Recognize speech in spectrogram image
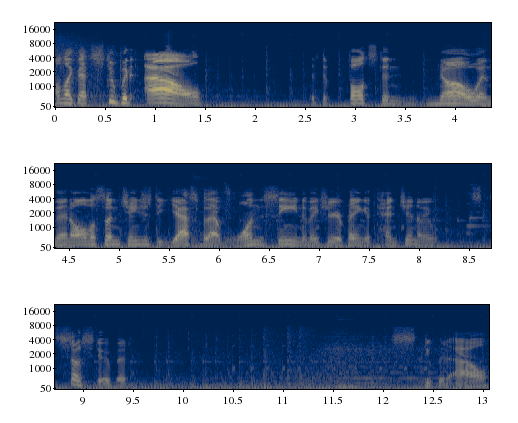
Unlike that stupid owl that defaults to no and then all of a sudden changes to yes for that one scene to make sure you're paying attention. I mean, so stupid. Stupid owl.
